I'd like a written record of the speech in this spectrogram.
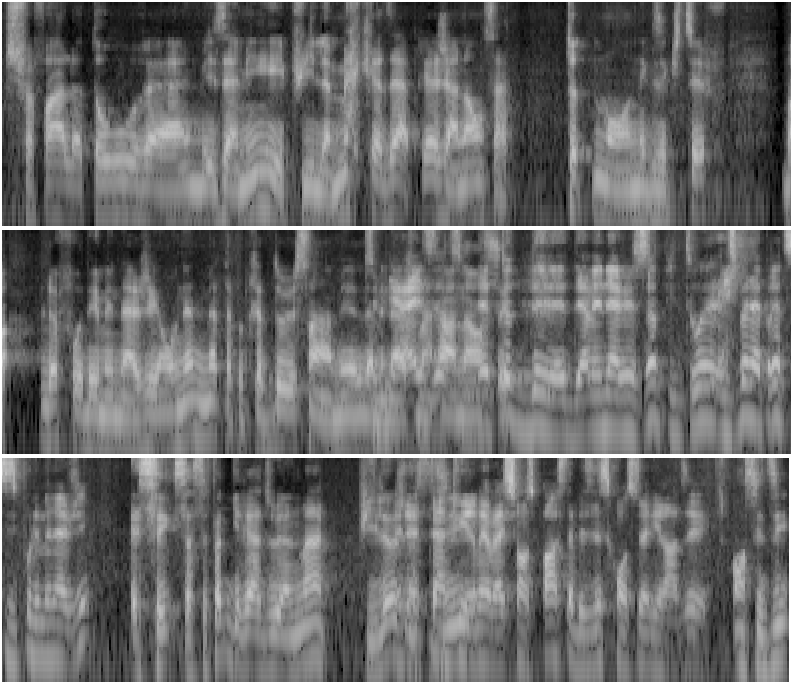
Je fais faire le tour à un de mes amis. Et puis, le mercredi après, j'annonce à tout mon exécutif, bon, là, il faut déménager. On venait de mettre à peu près 200 000 Tu me d'aménagements. niaises, Ah tu venais tout d'aménager ça, puis toi, une semaine après, tu dis qu'il faut déménager? Ça s'est fait graduellement. Puis là, Mais je me le suis temps que dit, les rénovations se passent, ta business continue à grandir. on s'est dit,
